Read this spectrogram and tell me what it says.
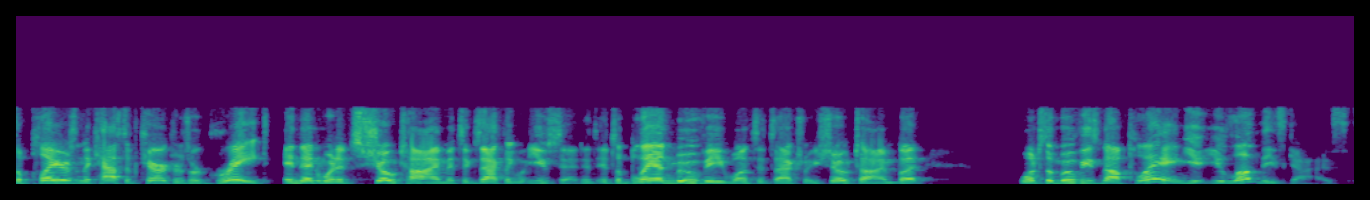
the players and the cast of characters are great, and then when it's showtime, it's exactly what you said. It, it's a bland movie once it's actually showtime, but once the movie's not playing, you you love these guys.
